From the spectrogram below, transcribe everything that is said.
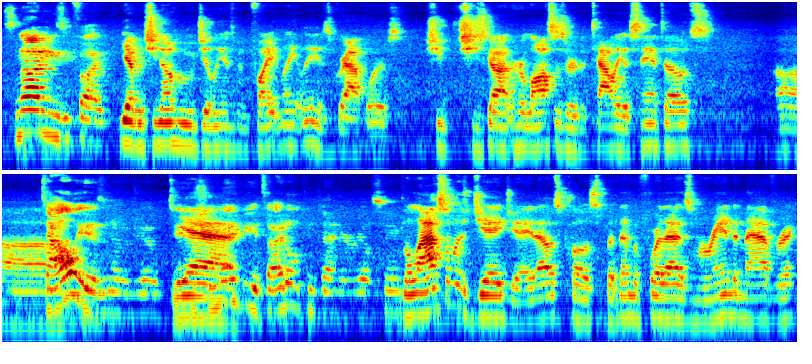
it's not an easy fight. Yeah, but you know who Jillian's been fighting lately is grapplers. She she's got her losses are to Taila Santos. Uh, Taila's no joke too. yeah. She might be a title contender real soon. The last one was JJ. That was close. But then before that is Miranda Maverick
